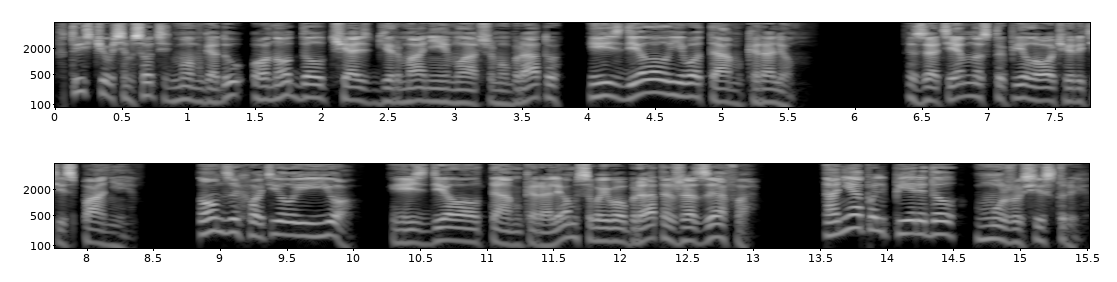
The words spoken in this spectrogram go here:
В 1807 году он отдал часть Германии младшему брату и сделал его там королем. Затем наступила очередь Испании. Он захватил ее и сделал там королем своего брата Жозефа, а Неаполь передал мужу сестры.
